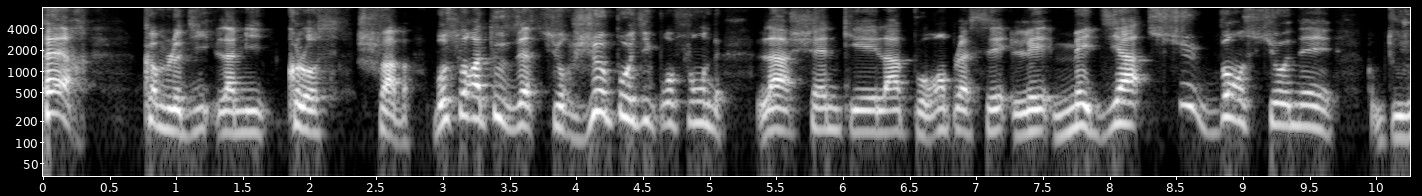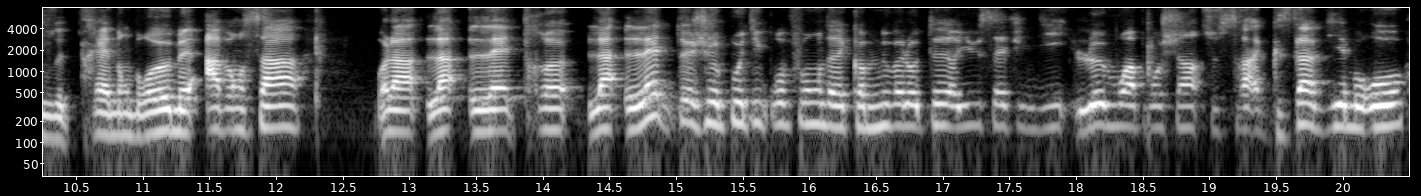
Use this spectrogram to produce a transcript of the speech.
Peur, comme le dit l'ami Klaus Schwab. Bonsoir à tous, vous êtes sur Géopolitique Profonde, la chaîne qui est là pour remplacer les médias subventionnés. Comme toujours, vous êtes très nombreux, mais avant ça, voilà la lettre, la lettre de Géopolitique Profonde avec comme nouvel auteur Youssef Indy. Le mois prochain, ce sera Xavier Moreau.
